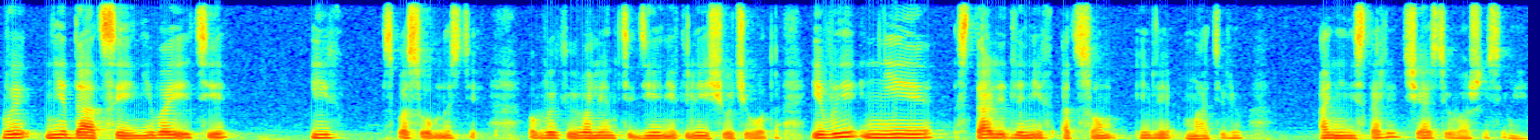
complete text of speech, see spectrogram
вы недооцениваете их способности в эквиваленте денег или еще чего-то. И вы не стали для них отцом или матерью. Они не стали частью вашей семьи.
